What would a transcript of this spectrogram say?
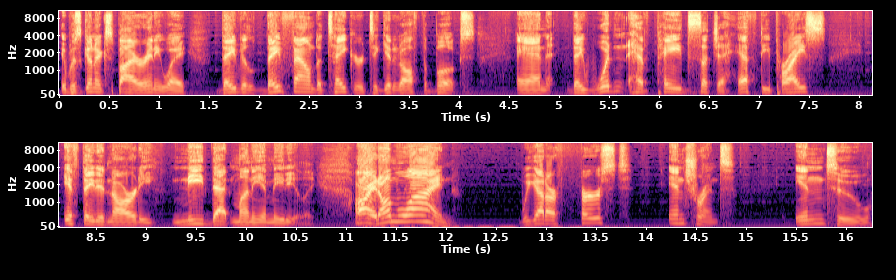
It was going to expire anyway. They've they've found a taker to get it off the books, and they wouldn't have paid such a hefty price if they didn't already need that money immediately. All right, on the line, we got our first entrant into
